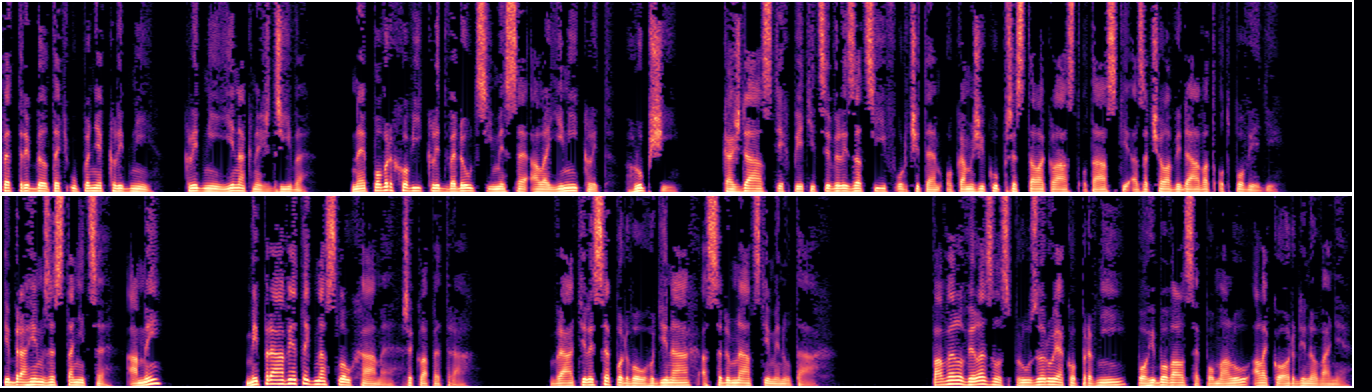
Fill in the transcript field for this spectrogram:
Petry byl teď úplně klidný. Klidný jinak než dříve. Ne povrchový klid vedoucí mise, ale jiný klid, hlubší. Každá z těch pěti civilizací v určitém okamžiku přestala klást otázky a začala vydávat odpovědi. Ibrahim ze stanice. A my? My právě teď nasloucháme, řekla Petra. Vrátili se po dvou hodinách a sedmnácti minutách. Pavel vylezl z průzoru jako první, pohyboval se pomalu, ale koordinovaně.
